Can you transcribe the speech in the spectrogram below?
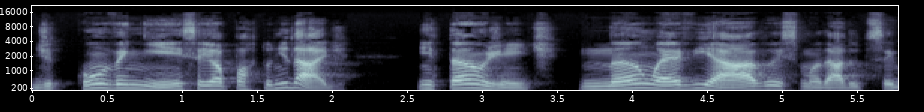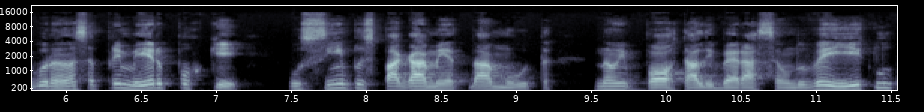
de conveniência e oportunidade. Então, gente, não é viável esse mandado de segurança, primeiro porque o simples pagamento da multa não importa a liberação do veículo,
